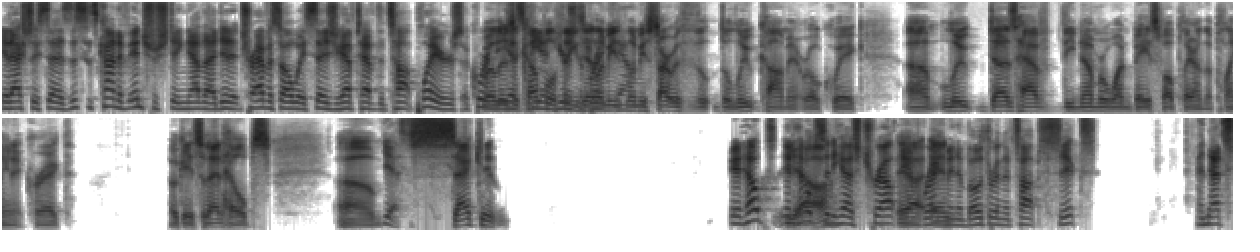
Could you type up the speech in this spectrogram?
it actually says this is kind of interesting. Now that I did it, Travis always says you have to have the top players. According well, to there's ESPN, a couple of things the there. Let me let me start with the, the Luke comment real quick. Um, Luke does have the number one baseball player on the planet, correct? Okay, so that helps. Um, Yes. Second, It helps. It Yeah. helps that he has Trout Yeah, and Bregman, and- and, both are in the top six. And that's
